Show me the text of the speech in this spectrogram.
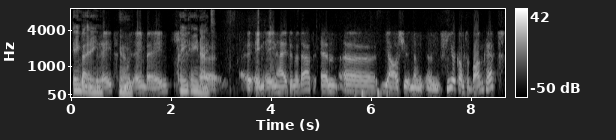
één bij één. breed. Ja. Moet één bij één. Eén eenheid. Uh, één eenheid inderdaad. En uh, ja, als je een, een vierkante bank hebt,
